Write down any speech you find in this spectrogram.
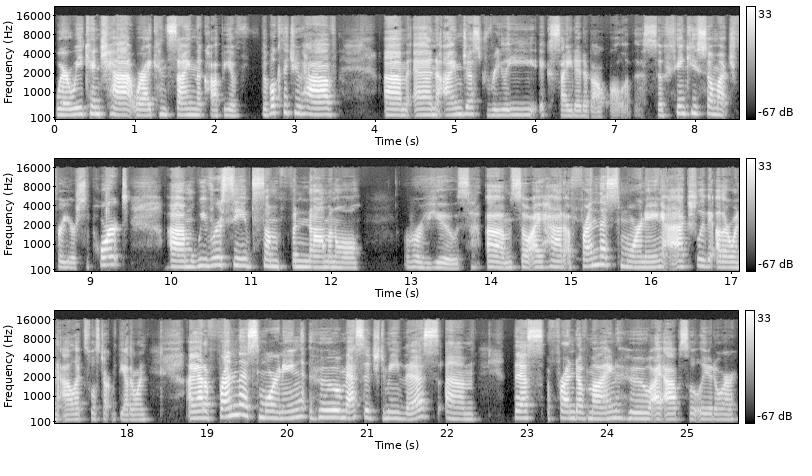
where we can chat, where I can sign the copy of the book that you have. Um, and I'm just really excited about all of this. So thank you so much for your support. Um, we've received some phenomenal reviews. Um, so I had a friend this morning, actually, the other one, Alex, we'll start with the other one. I had a friend this morning who messaged me this. Um, this friend of mine who I absolutely adore.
